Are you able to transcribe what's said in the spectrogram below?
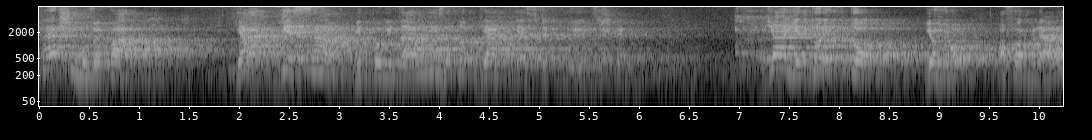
В першому випадку я є сам відповідальний за те, як я святкую цей день. Я є той, хто його оформляє,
